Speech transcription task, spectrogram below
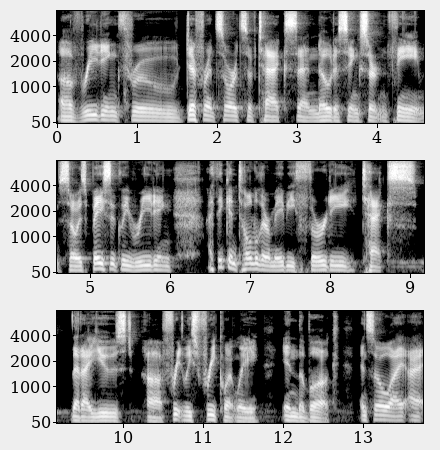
of reading through different sorts of texts and noticing certain themes. So it's basically reading, I think in total there may be 30 texts that I used uh, free, at least frequently in the book. And so, I, I,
